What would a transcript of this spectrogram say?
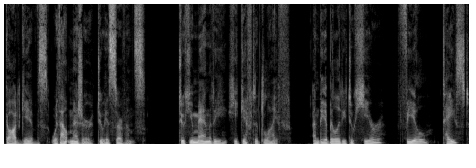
God gives without measure to his servants. To humanity, he gifted life and the ability to hear, feel, taste,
